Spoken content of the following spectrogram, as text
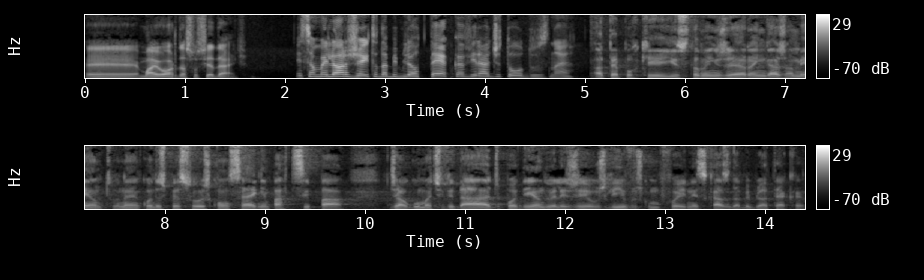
é, maior da sociedade. Esse é o melhor jeito da biblioteca virar de todos, né? Até porque isso também gera engajamento, né? Quando as pessoas conseguem participar de alguma atividade, podendo eleger os livros, como foi nesse caso da biblioteca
